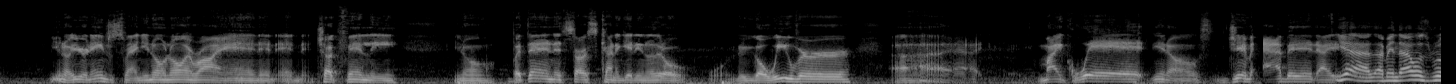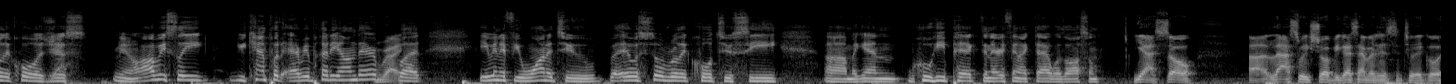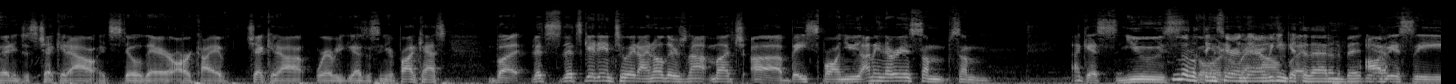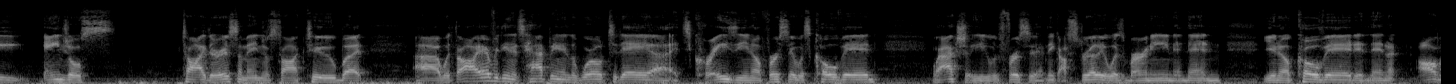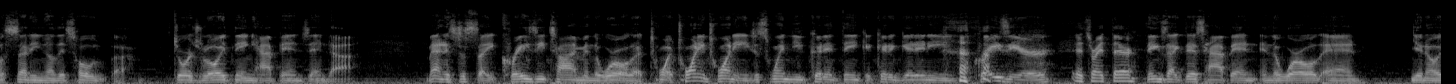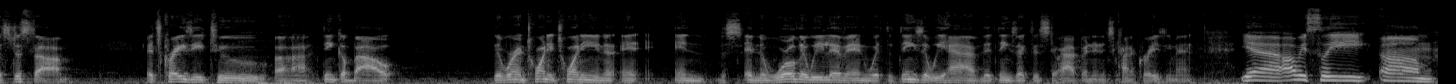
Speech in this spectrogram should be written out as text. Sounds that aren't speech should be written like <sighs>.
you know, you're an Angels fan, you know Nolan Ryan and, and Chuck Finley, you know, but then it starts kind of getting a little. You go Weaver. Uh, Mike Witt, you know, Jim Abbott. I, Yeah, I mean that was really cool. It's just you know, obviously you can't put everybody on there, Right. but even if you wanted to, but it was still really cool to see. Um, again, who he picked and everything like that was awesome. yeah so uh, last week's show if you guys haven't listened to it go ahead and just check it out it's still there archived check it out wherever you guys listen to your podcast but let's let's get into it i know there's not much uh, baseball news i mean there is some some i guess news Little things here and there. We can get to that in a bit, yeah. obviously angels talk there is some angels talk too but uh, with all everything that's happening in the world today uh, it's crazy you know first it was covid well, actually, it was first. I think Australia was burning, and then you know COVID, and then all of a sudden, you know, this whole uh, George Floyd thing happens, and uh, man, it's just a crazy time in the world. At tw- 2020, just when you couldn't think it couldn't get any <laughs> crazier, It's right there. things like this happen in the world, and you know, it's just um, it's crazy to uh, think about that we're in 2020 and. and in the, in the world that we live in, with the things that we have, that things like this still happen, and it's kind of crazy, man. Yeah, obviously, um,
